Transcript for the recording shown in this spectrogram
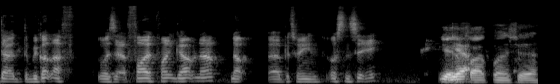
that we got that. Was it a five point gap now? No, uh, between us and City. Yeah, Yeah. five points. Yeah.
